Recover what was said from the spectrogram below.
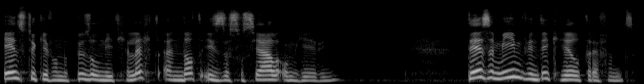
één stukje van de puzzel niet gelegd en dat is de sociale omgeving. Deze meme vind ik heel treffend.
